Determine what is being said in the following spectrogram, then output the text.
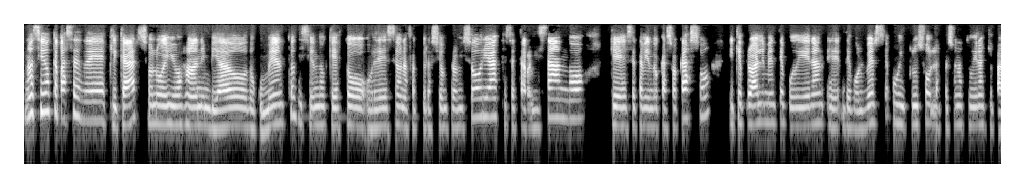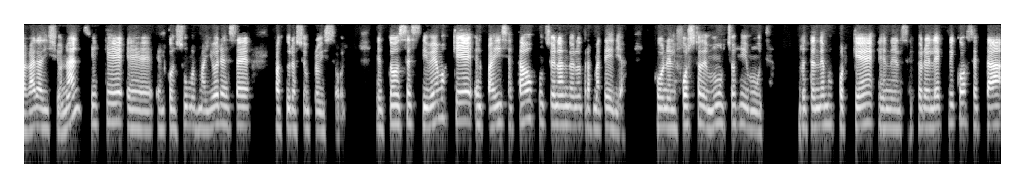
No han sido capaces de explicar, solo ellos han enviado documentos diciendo que esto obedece a una facturación provisoria, que se está revisando, que se está viendo caso a caso y que probablemente pudieran eh, devolverse o incluso las personas tuvieran que pagar adicional si es que eh, el consumo es mayor a esa facturación provisoria. Entonces, si vemos que el país ha estado funcionando en otras materias con el esfuerzo de muchos y muchas, no entendemos por qué en el sector eléctrico se está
